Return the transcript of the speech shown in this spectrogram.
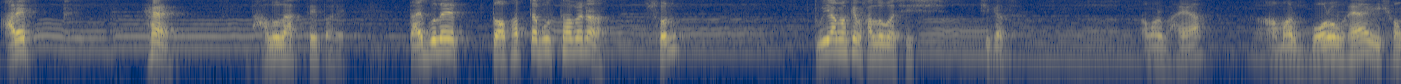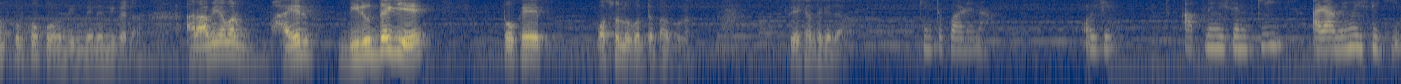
আরে হ্যাঁ ভালো লাগতেই পারে। তাই বলে তফাতটা বুঝতে হবে না? শোন। তুই আমাকে ভালোবাসিস, ঠিক আছে। আমার ভাইয়া, আমার বড় ভাইয়া এই সম্পর্ক কোনোদিন মেনে নিবে না। আর আমি আমার ভাইয়ের বিরুদ্ধে গিয়ে তোকে পছন্দ করতে পারব না। তুই এখান থেকে যা। কিন্তু পারে না। ওই যে, আপনি হইছেন কি আর আমি হইছি কি?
